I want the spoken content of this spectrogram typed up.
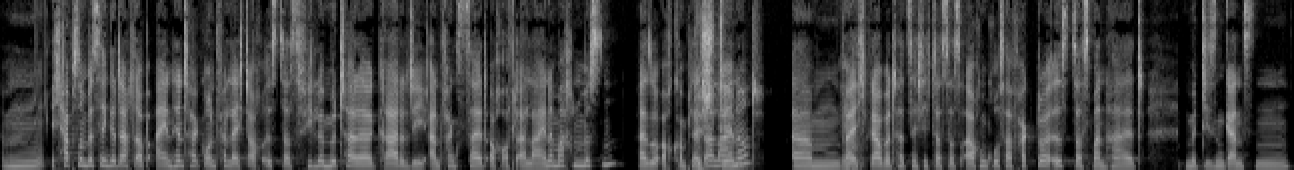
Ähm, ich habe so ein bisschen gedacht, ob ein Hintergrund vielleicht auch ist, dass viele Mütter gerade die Anfangszeit auch oft alleine machen müssen, also auch komplett Bestimmt. alleine. Ähm, ja. Weil ich glaube tatsächlich, dass das auch ein großer Faktor ist, dass man halt mit diesen ganzen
